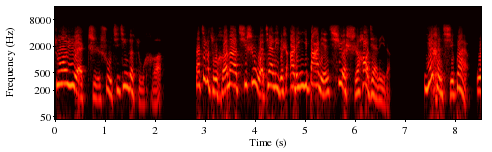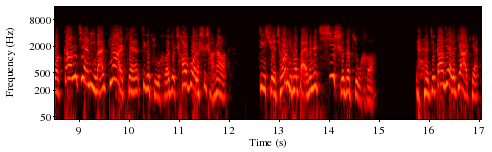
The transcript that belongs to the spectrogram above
卓越指数基金的组合。那这个组合呢，其实我建立的是二零一八年七月十号建立的，也很奇怪，我刚建立完第二天，这个组合就超过了市场上这个雪球里头百分之七十的组合，就刚建了第二天，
